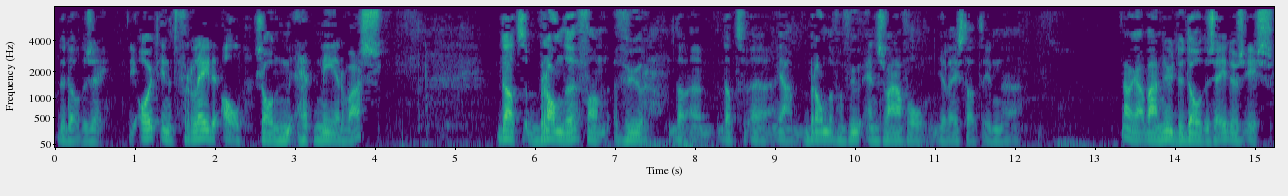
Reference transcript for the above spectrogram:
de Dode Zee. die ooit in het verleden al zo het meer was. Dat branden van vuur, dat, uh, dat uh, ja, branden van vuur en zwavel, je leest dat in, uh, nou ja, waar nu de Dode Zee dus is.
